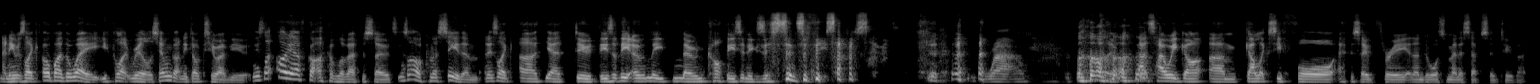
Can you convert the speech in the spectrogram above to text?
And he was like, "Oh, by the way, you collect reels. You haven't got any Doctor Who, have you?" And he's like, "Oh yeah, I've got a couple of episodes." And he's like, "Oh, can I see them?" And it's like, "Uh, yeah, dude, these are the only known copies in existence of these episodes." Wow. So that's how we got um, Galaxy Four Episode Three and Underwater Menace Episode Two back.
